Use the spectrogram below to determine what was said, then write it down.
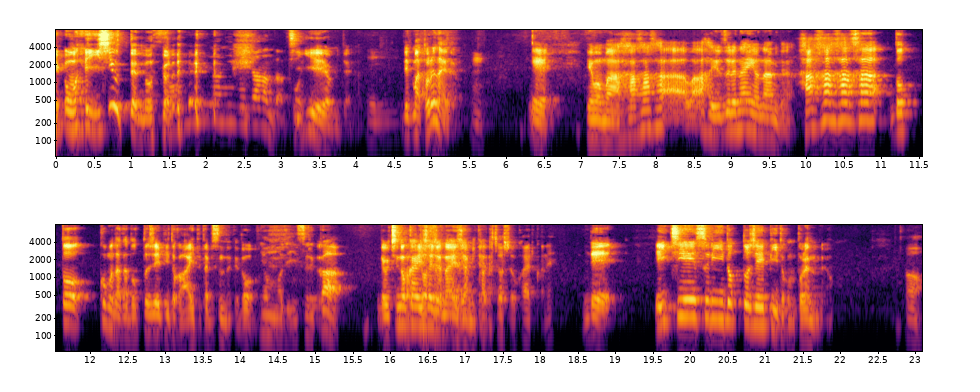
お前石売ってんの？ってそん言われて、なにメジャーなんだ。ちげえよ、みたいな。えーで、まあ取れないのよ。うんで、でもまあ、はははは譲れないよな、みたいな。ははははドットコムだかドット JP とか空いてたりするんだけど、4文字にするか、でうちの会社じゃないじゃん、みたいな拡。張子を変えるかね。で、ha3.jp とかも取れるのよ。あ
